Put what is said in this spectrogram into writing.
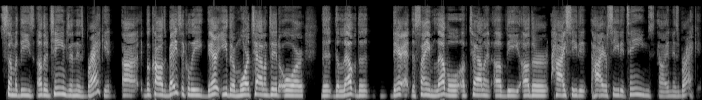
some of these other teams in this bracket. Uh, because basically they're either more talented or the, the level, the, they're at the same level of talent of the other high seeded, higher seeded teams uh, in this bracket.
